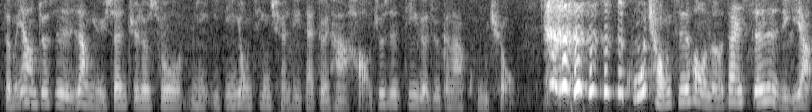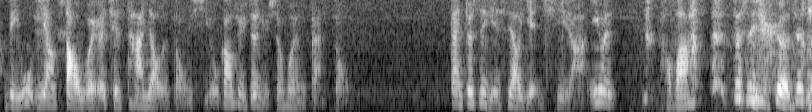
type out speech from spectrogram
怎么样，就是让女生觉得说你已经用尽全力在对她好。就是第一个就跟她哭穷，哭穷之后呢，但是生日礼一样礼物一样到位，而且是她要的东西。我告诉你，这女生会很感动，但就是也是要演戏啦，因为。好吧，这是一个就是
